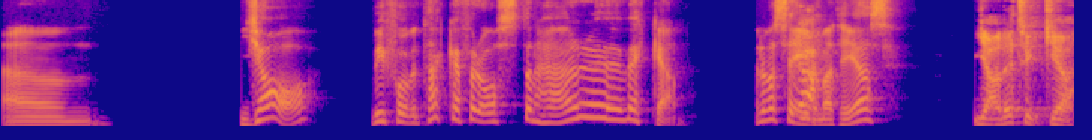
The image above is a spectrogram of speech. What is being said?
Um, ja, vi får väl tacka för oss den här eh, veckan. Eller vad säger Ja. du Mattias? Ja, det tycker jag.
